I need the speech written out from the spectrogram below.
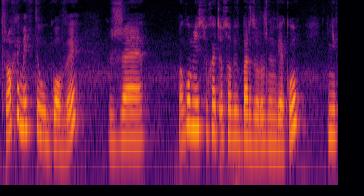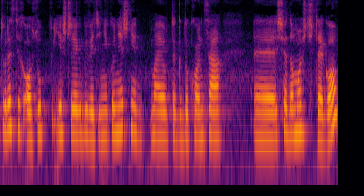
trochę mieć z tyłu głowy, że mogą mnie słuchać osoby w bardzo różnym wieku niektóre z tych osób jeszcze jakby wiecie, niekoniecznie mają tak do końca e, świadomość tego,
